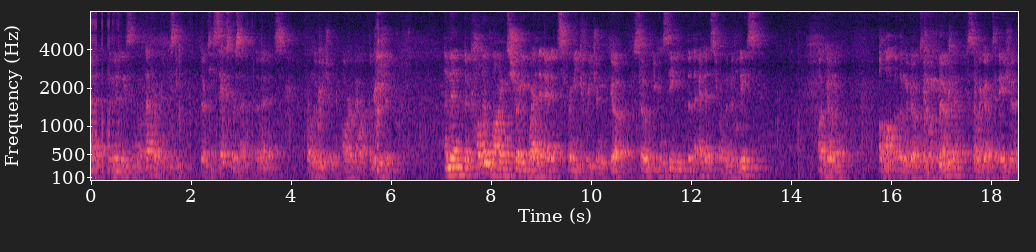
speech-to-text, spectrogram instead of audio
at the Middle East and North Africa, you see 36% of edits from the region are about the region. And then the colored lines show you where the edits from each region go. So you can see that the edits from the Middle East are going, a lot of them are going to North America, some are going to Asia,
